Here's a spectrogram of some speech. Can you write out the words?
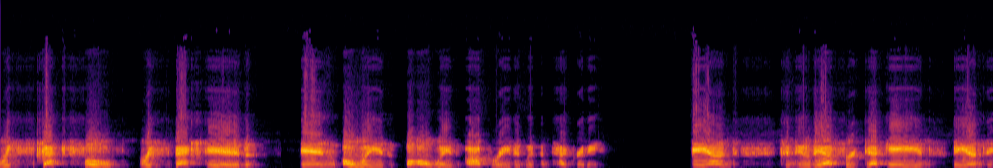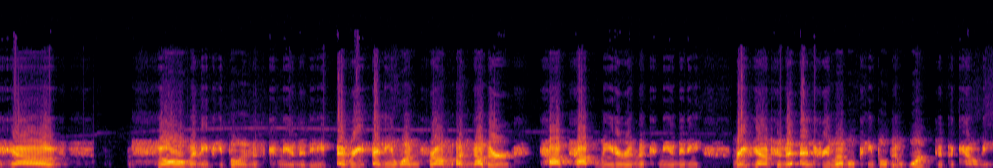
respectful, respected, and always, always operated with integrity. And to do that for decades and to have so many people in this community, every anyone from another top top leader in the community, right down to the entry level people that worked at the county.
